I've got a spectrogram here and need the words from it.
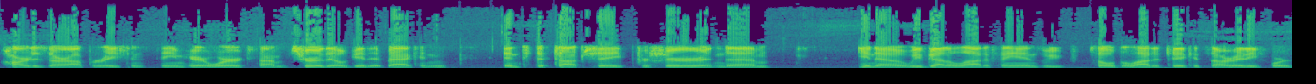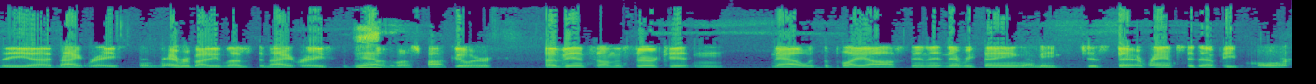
hard as our operations team here works, I'm sure they'll get it back in in tip top shape for sure. And um, you know, we've got a lot of fans. We've sold a lot of tickets already for the uh, night race, and everybody loves the night race. It's one of the most popular events on the circuit, and now with the playoffs in it and everything, I mean, it just uh, ramps it up even more.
